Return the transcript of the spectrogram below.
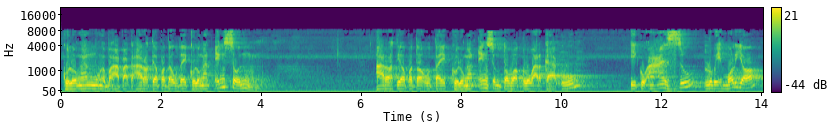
golonganmu apa apakah arahti apa ta utai golongan ingsun arahti apa ta utai golongan ingsun utawa keluargaku? Iku a'azzu luwih mulya.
